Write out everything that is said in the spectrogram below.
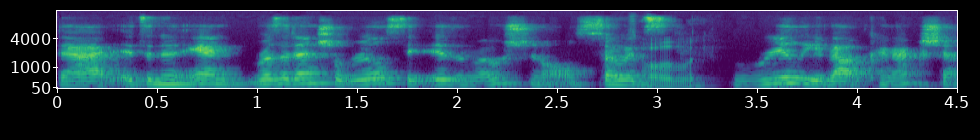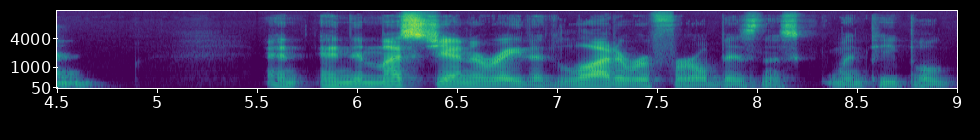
that it's an and residential real estate is emotional, so it's totally. really about connection. And and it must generate a lot of referral business when people,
